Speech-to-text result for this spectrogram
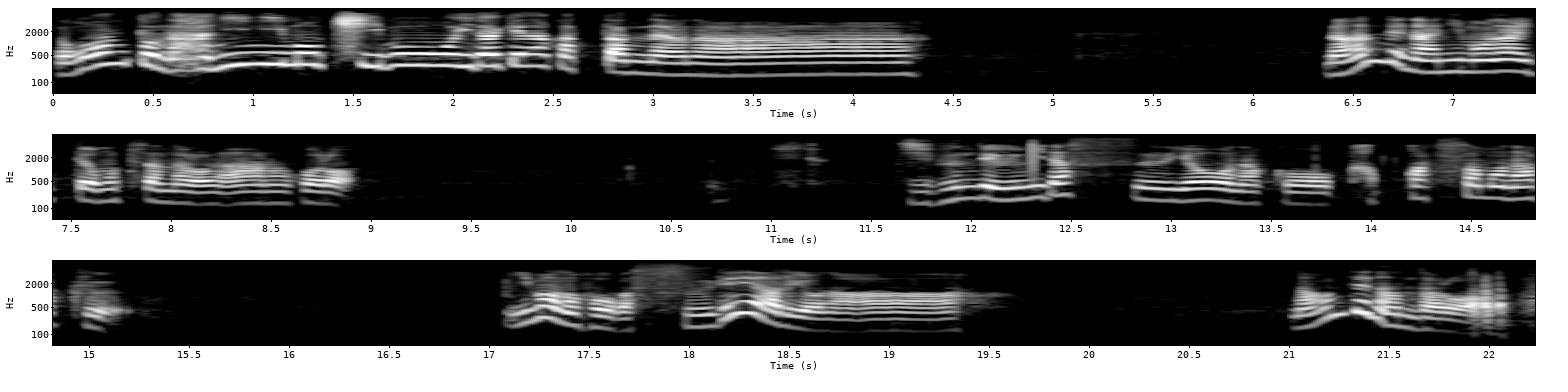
ほんと何にも希望を抱けなかったんだよななんで何もないって思ってたんだろうな、あの頃。自分で生み出すような、こう、活発さもなく、今の方がすげえあるよななんでなんだろう。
